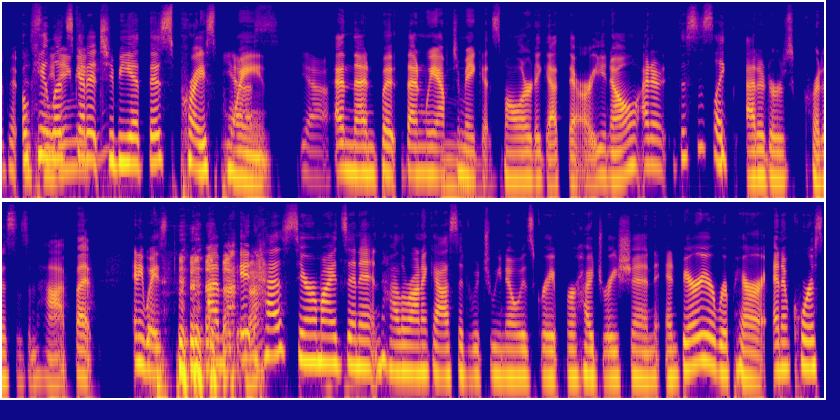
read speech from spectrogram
okay, let's misleading, get it to be at this price point. Yes. Yeah. And then, but then we have to make Mm. it smaller to get there, you know? I don't, this is like editor's criticism hat. But, anyways, um, it has ceramides in it and hyaluronic acid, which we know is great for hydration and barrier repair. And of course,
